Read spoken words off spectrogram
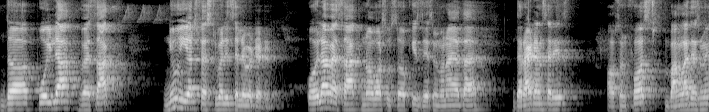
the Poila Baisakh new year festival is celebrated. Poila Baisakh नौ वर्ष उत्सव किस देश में मनाया जाता है? The right answer is option first Bangladesh में।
